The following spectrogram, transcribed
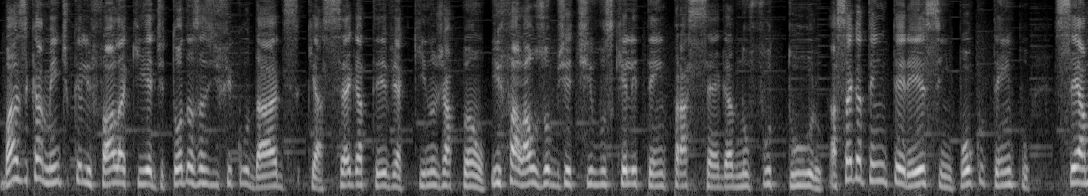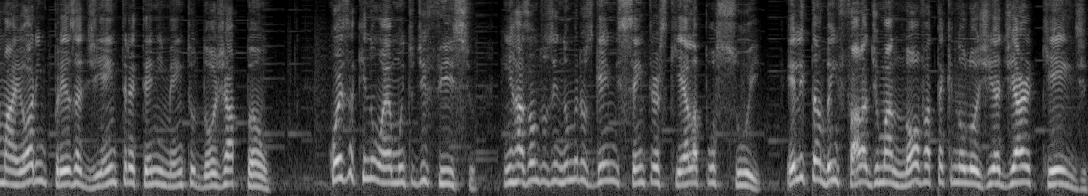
Basicamente o que ele fala aqui é de todas as dificuldades que a SEGA teve aqui no Japão e falar os objetivos que ele tem para a SEGA no futuro. A SEGA tem interesse em pouco tempo ser a maior empresa de entretenimento do Japão, coisa que não é muito difícil, em razão dos inúmeros game centers que ela possui. Ele também fala de uma nova tecnologia de arcade,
